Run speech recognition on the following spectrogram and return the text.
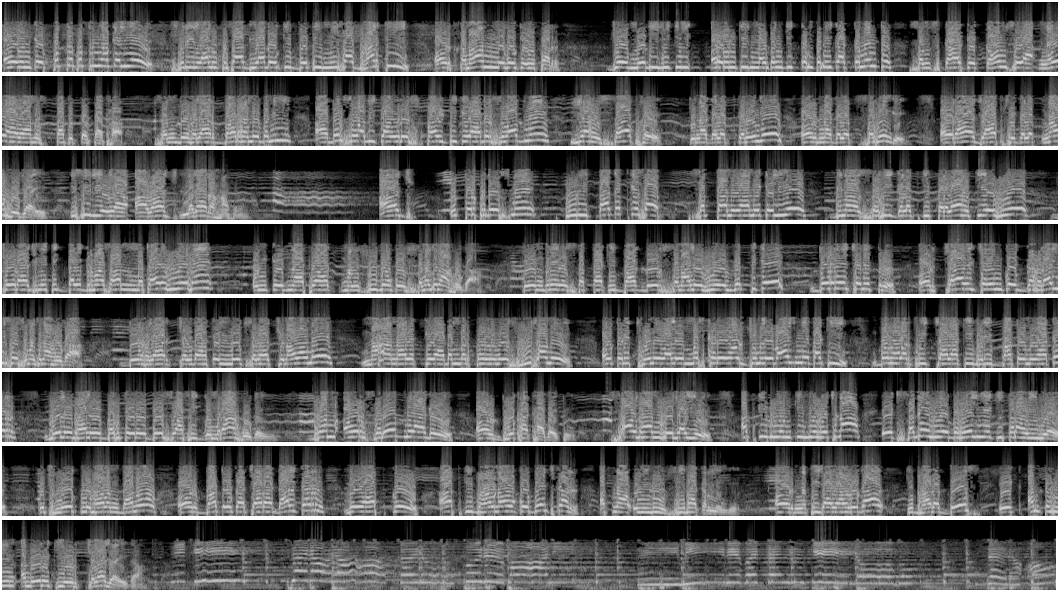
और उनके पुत्र पुत्रियों के लिए श्री लालू प्रसाद यादव की बेटी मीसा भारती और तमाम लोगों के ऊपर जो मोदी जी की और उनकी नौटंकी कंपनी का कमेंट संस्कार के कौन से नए आयाम स्थापित करता था। सन 2012 में बनी आदर्शवादी कांग्रेस पार्टी के आदर्शवाद में यह साफ़ है कि ना गलत करेंगे और ना गलत सहेंगे और आज आपसे गलत ना हो जाए, इसीलिए यह आवाज़ लगा रहा हूँ। आज उत्तर प्रदेश में पूरी ताकत के साथ सत्ता में आने के लिए बिना सही गलत की परवाह किए हुए जो राजनीतिक दल घमासान मचाए हुए हैं, उनके नापाक मंसूबों को समझना होगा। केंद्रीय सत्ता की बागडोर संभाले हुए व्यक्ति के दोहरे चरित्र और चाल चलन को गहराई से समझना होगा। 2014 के लोकसभा चुनावों में महानायक के आडंबरपूर्ण वेशभूषा में अवतरित होने वाले मस्करे और जुमलेबाज नेता की बहुअर्थी चालाकी भरी बातों में आकर भोले भाले बहुतेरे देशवासी गुमराह हो गए। भ्रम और फरेब में आ गए और धोखा खा बैठे। सावधान हो जाइए। अब की भी उनकी व्यूहरचना एक सदे हुए बहेलिए की तरह ही है कुछ लोक लुभावन दानों और बातों का चारा डालकर वे आपको, आपकी भावनाओं को बेचकर अपना उल्लू सीधा कर लेंगे। और नतीजा यह होगा कि भारत देश एक अंतहीन अंधेरे की ओर चला जाएगा। वतन के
